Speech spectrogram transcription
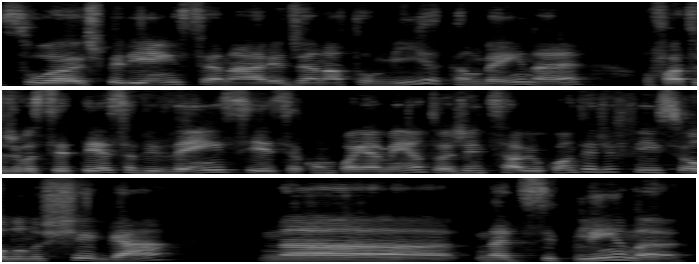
sua experiência na área de anatomia também, né? O fato de você ter essa vivência e esse acompanhamento, a gente sabe o quanto é difícil o aluno chegar na, na disciplina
